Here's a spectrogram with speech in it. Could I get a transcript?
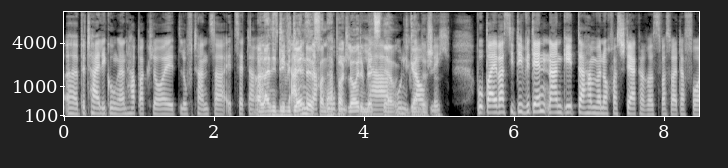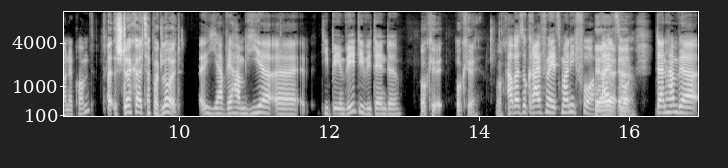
äh, Beteiligung an Hapag-Lloyd, Lufthansa etc. Allein die Dividende von. Hapag-Lloyd im ja, letzten Jahr gigantisch, unglaublich. Wobei, was die Dividenden angeht, da haben wir noch was Stärkeres, was weiter vorne kommt. Äh, Stärker als Hapag-Lloyd. Äh, ja, wir haben hier äh, die BMW-Dividende, Okay, okay. Okay. aber so greifen wir jetzt mal nicht vor. Ja, also, ja. dann haben wir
